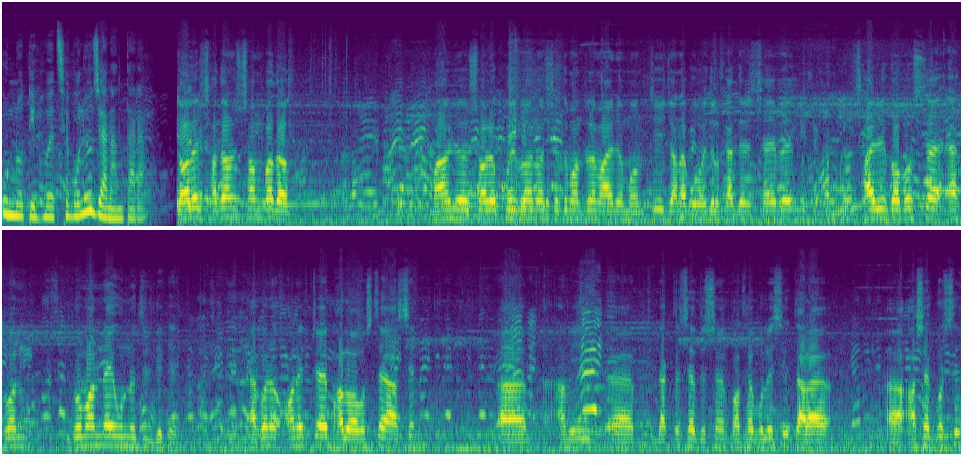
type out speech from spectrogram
উন্নতি হয়েছে বলেও জানান তারা। দলের সাধারণ সম্পাদক মাননীয় সড়ক পরিবহন ও সেতু মন্ত্রণালয়ের মাননীয় মন্ত্রী জনাব ওবায়দুল কাদের সাহেবের শারীরিক অবস্থা এখন ক্রমান্বয়ে উন্নতির দিকে। এখন অনেকটাই ভালো অবস্থায় আছেন। আমি ডাক্তার সাহেবদের সঙ্গে কথা বলেছি। তারা আশা করছেন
